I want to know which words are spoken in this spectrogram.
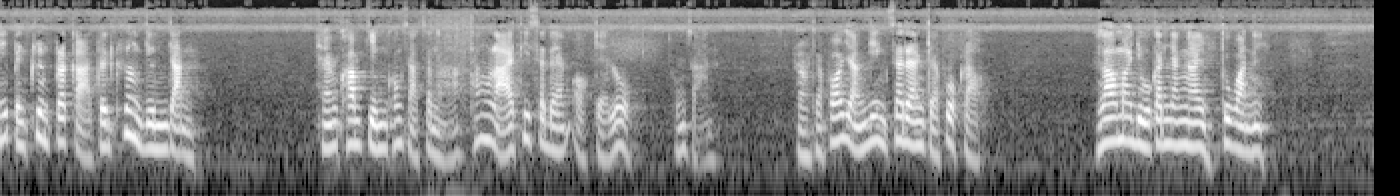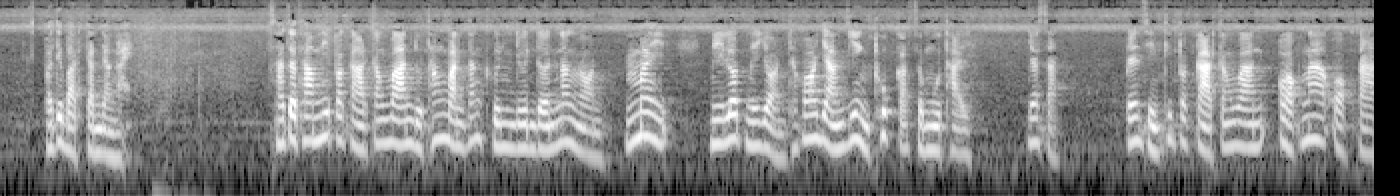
นี้เป็นเครื่องประกาศเป็นเครื่องยืนยัน ห่งความจริงของศาสนาทั้งหลายที่แสดงออกแก่โลกสงสารเฉพาะอย่างยิ่งแสดงแก่พวกเรา เรามาอยู่กันยังไงทุกวันนี้ ปฏิบัติกันยังไงสัจธรรมนี้ประกาศกลางวันอยู่ทั้งวันทั้งคืนยืนเดินนั่งนอน ไม่มีลดมีหย่อน เฉพาะอย่างยิ่งทุกข์กับสมุทัยยสัตว์เป็นสิ่งที่ประกาศกลางวันออกหน้าออกตา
